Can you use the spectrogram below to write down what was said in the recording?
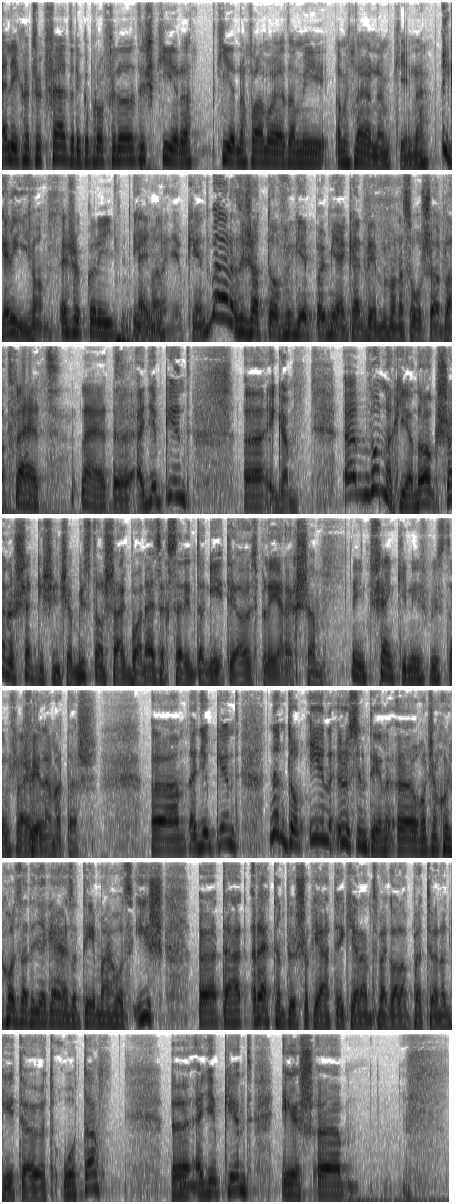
Elég, ha csak feltörik a profilodat, és kiírnak, kiírnak valami olyat, ami, amit nagyon nem kéne. Igen, így van. És akkor így, Így ennyi. van egyébként. Bár az is attól függ éppen, hogy milyen kedvében van a social platform. Lehet, lehet. Egyébként, igen. Vannak ilyen dolgok, sajnos senki sincsen biztonságban, ezek szerint a GTA 5 playerek sem. Nincs, senki nincs biztonságban. Félelmetes. Egyébként nem tudom, én őszintén, hogy csak hogy hozzátegyek ehhez a témához is, tehát rettentő sok játék jelent meg alapvetően a GTA 5 óta ö, egyébként, és ö,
